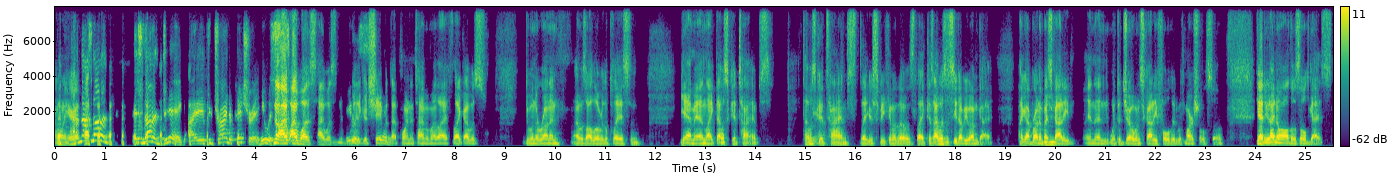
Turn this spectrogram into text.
I don't want to hear it. that's not a. It's not a dig. I, if you're trying to picture it, he was. No, I, I was I was in really was good shape at that point in time of my life. Like I was doing the running. I was all over the place, and yeah, man, like that was good times. That was Yeah. good times that you're speaking of those. Like, because I was a CWM guy. I got brought in by Mhm. Scotty, and then went to Joe, and Scotty folded with Marshall. So, yeah, dude, I know all those old guys,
